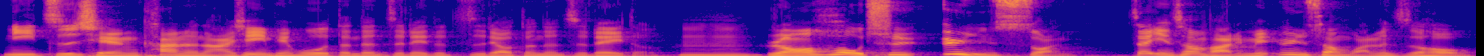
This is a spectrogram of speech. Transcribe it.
你之前看了哪一些影片，或者等等之类的资料，等等之类的。嗯哼，然后去运算，在演算法里面运算完了之后，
